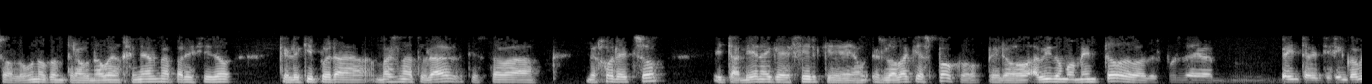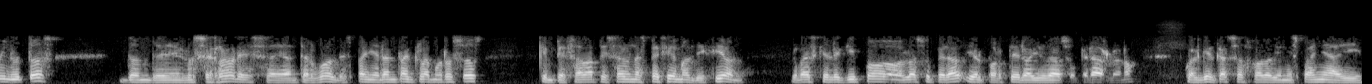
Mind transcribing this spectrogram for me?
solo, uno contra uno. Bueno, en general me ha parecido que el equipo era más natural, que estaba mejor hecho y también hay que decir que Eslovaquia es poco, pero ha habido un momento después de 20-25 minutos donde los errores eh, ante el gol de España eran tan clamorosos que empezaba a pesar una especie de maldición. Lo que pasa es que el equipo lo ha superado y el portero ha ayudado a superarlo, ¿no? En cualquier caso ha jugado bien España y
